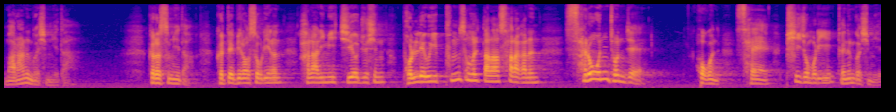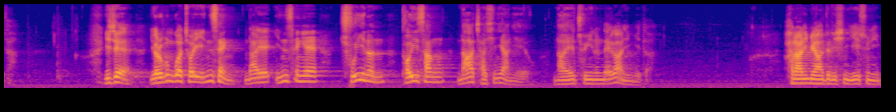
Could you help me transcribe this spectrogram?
말하는 것입니다. 그렇습니다. 그때 비로소 우리는 하나님이 지어주신 본래의 품성을 따라 살아가는 새로운 존재 혹은 새 피조물이 되는 것입니다. 이제 여러분과 저의 인생, 나의 인생의 주인은 더 이상 나 자신이 아니에요. 나의 주인은 내가 아닙니다. 하나님의 아들이신 예수님,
